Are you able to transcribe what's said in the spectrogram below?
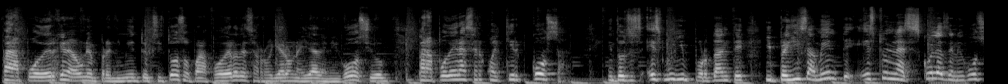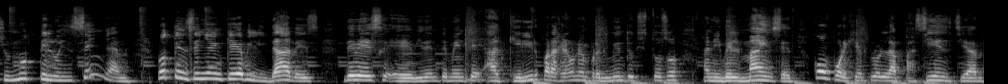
para poder generar un emprendimiento exitoso, para poder desarrollar una idea de negocio, para poder hacer cualquier cosa. Entonces es muy importante y precisamente esto en las escuelas de negocio no te lo enseñan. No te enseñan qué habilidades debes eh, evidentemente adquirir para generar un emprendimiento exitoso a nivel mindset. Como por ejemplo la paciencia,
